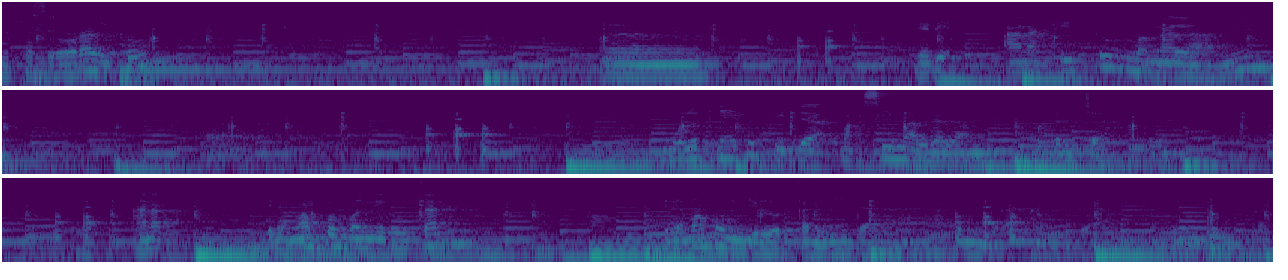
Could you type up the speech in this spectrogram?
Dispraksi oral itu eh, jadi anak itu mengalami eh, mulutnya itu tidak maksimal dalam bekerja ya. ya anak tidak mampu menirukan tidak mampu menjulurkan lidah atau menggerakkan lidah atau menggabungkan lidah.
